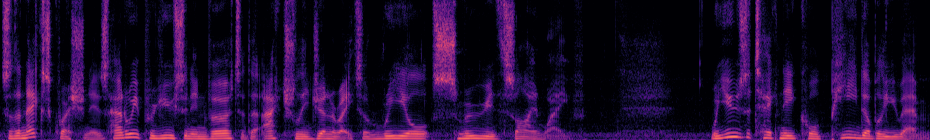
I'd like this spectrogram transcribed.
So the next question is, how do we produce an inverter that actually generates a real smooth sine wave? We use a technique called PWM,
